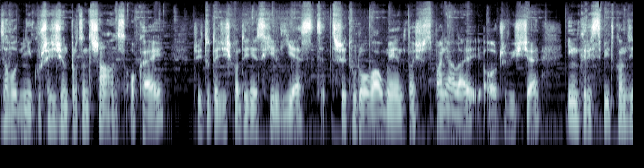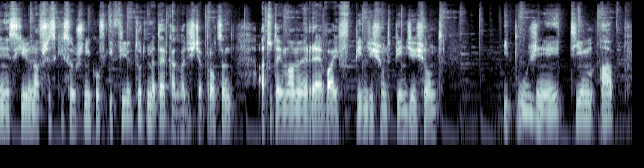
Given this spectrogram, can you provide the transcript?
zawodniku 60% szans, ok. Czyli tutaj gdzieś Continuous Heal jest, trzyturowa umiejętność, wspaniale, oczywiście. Increase Speed, Continuous Heal na wszystkich sojuszników i Filtr Meterka 20%, a tutaj mamy Revive 50-50 i później Team Up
